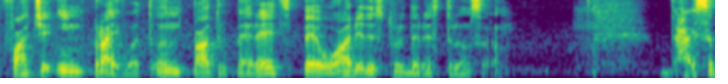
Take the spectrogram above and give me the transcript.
face in private, în patru pereți, pe o arie destul de restrânsă. Hai să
